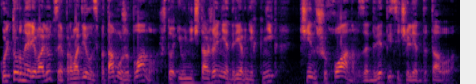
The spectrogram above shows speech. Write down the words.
Культурная революция проводилась по тому же плану, что и уничтожение древних книг Чин Шихуаном за 2000 лет до того.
